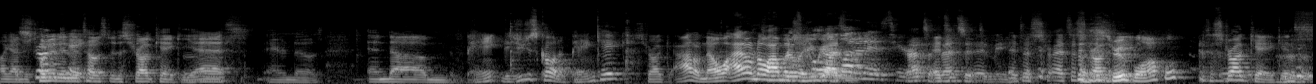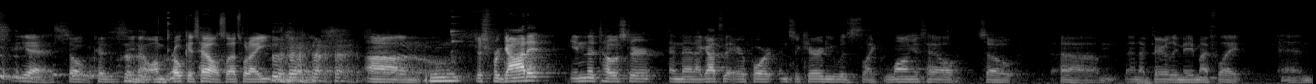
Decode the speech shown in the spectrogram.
Like I The just put strug it in the toaster, the strug cake. Yes, Aaron knows. And um, Pan- Did you just call it a pancake? strug. I don't know. I don't know how much really you Call it guys. what it is here. That's It's offensive a, to me. It's a str- it's a strug Stroop cake. waffle? It's a strug cake. It's yeah. So because you know I'm broke as hell, so that's what I eat. In the morning. Um, just forgot it in the toaster, and then I got to the airport, and security was like long as hell. So, um, and I barely made my flight, and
